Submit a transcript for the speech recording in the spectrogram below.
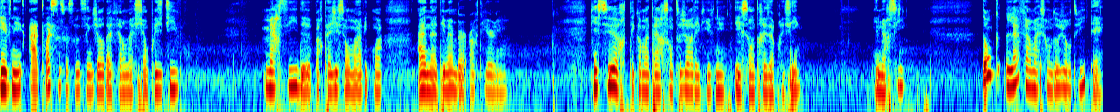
Bienvenue à 365 jours d'affirmation positive. Merci de partager ce moment avec moi, Anna, des member of the hearing. Bien sûr, tes commentaires sont toujours les bienvenus et sont très appréciés. Mille merci. Donc, l'affirmation d'aujourd'hui est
